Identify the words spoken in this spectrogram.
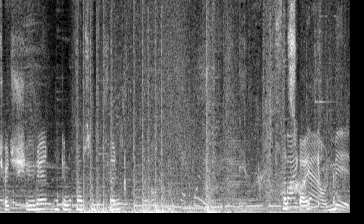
Try to shoot it. I can have some defense. That's Spike spike. down mid.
